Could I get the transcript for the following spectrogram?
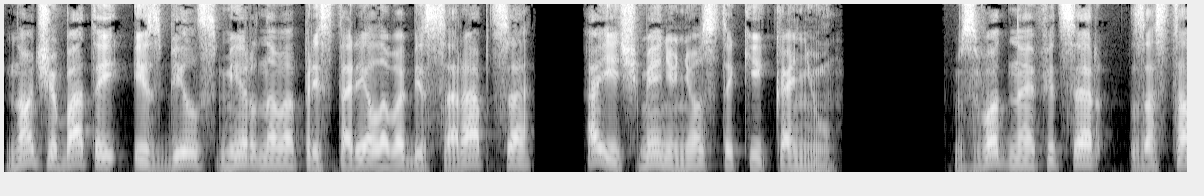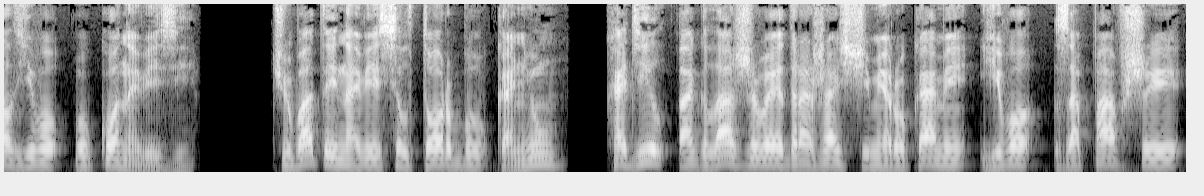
но Чубатый избил смирного престарелого бессарабца, а ячмень унес таки коню. Взводный офицер застал его у коновизи. Чубатый навесил торбу коню, ходил, оглаживая дрожащими руками его запавшие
